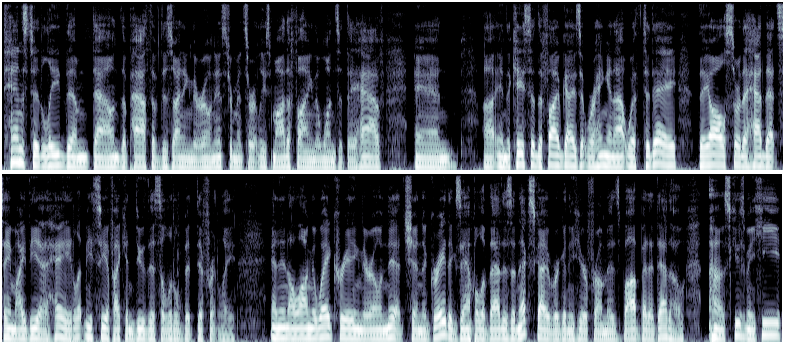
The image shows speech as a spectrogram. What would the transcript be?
tends to lead them down the path of designing their own instruments or at least modifying the ones that they have. And uh, in the case of the five guys that we're hanging out with today, they all sort of had that same idea hey, let me see if I can do this a little bit differently. And then along the way, creating their own niche. And a great example of that is the next guy we're going to hear from is Bob Benedetto. Excuse me. He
